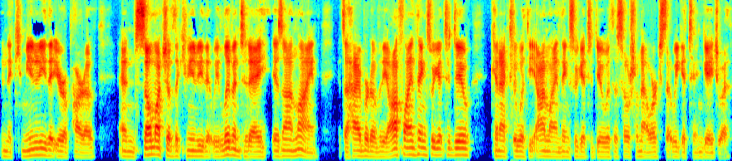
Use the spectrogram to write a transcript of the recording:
in the community that you're a part of. And so much of the community that we live in today is online. It's a hybrid of the offline things we get to do connected with the online things we get to do with the social networks that we get to engage with.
